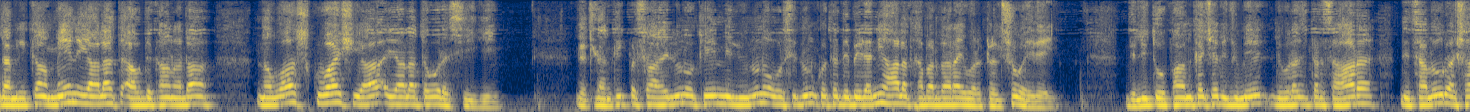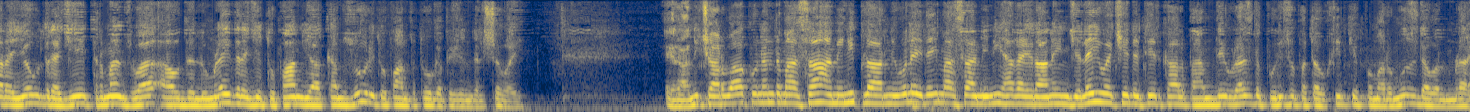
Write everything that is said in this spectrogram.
د امریکا مین ایالت او د کاناډا نوا سکواشیا ایالت ته ورسیږي. د اتلانتیک په ساحلونو کې میلیونونو اوسیدونکو ته د بیړني حالت خبرداري ورکړل شوې ده د لی توپان کچه د جمعې د ورځې تر سهاره د 4.1 درجه ترمنځ و او د لومړی درجه توپان یا کمزوري توپان په توګه پیژندل شوی ایرانی چارواکو نن د ماسا امینی پلار نیولې دی ماسا امینی هغه ایرانی انجلۍ و چې د تیر کال په همدې ورځ د پولیسو په توقیف کې په مرموز ډول مړه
